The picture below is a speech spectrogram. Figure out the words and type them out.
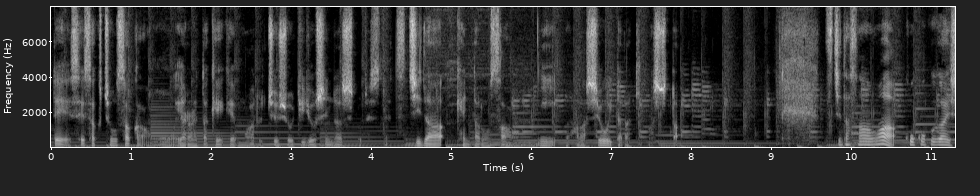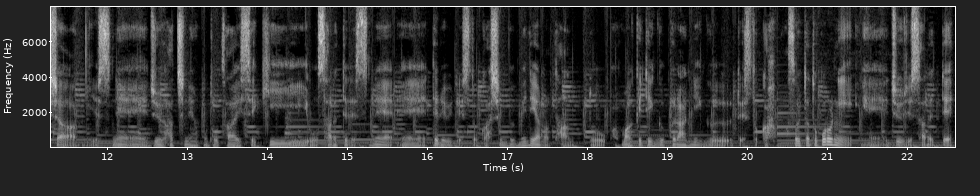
で政策調査官をやられた経験もある中小企業診断士のですね土田健太郎さんにお話をいただきました。土田さんは広告会社にですね、18年ほど在籍をされてですね、テレビですとか新聞メディアの担当、マーケティング、プランニングですとか、そういったところに、従事されて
